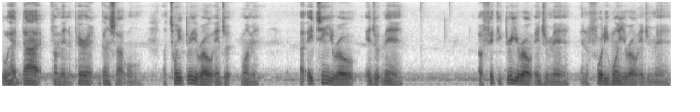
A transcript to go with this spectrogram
who had died from an apparent gunshot wound, a 23 year old injured woman, a 18 year old injured man, a 53 year old injured man, and a 41 year old injured man,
